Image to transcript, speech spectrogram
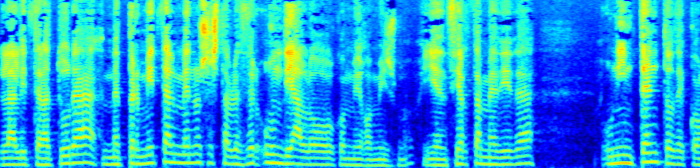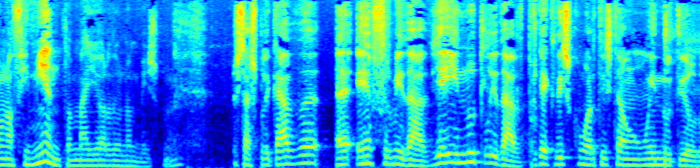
la literatura me permite al menos establecer un diálogo conmigo mismo y en cierta medida un intento de conocimiento mayor de uno mismo. Está explicada a enfermidade e a inutilidade. Por que é que diz que um artista é um inútil?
